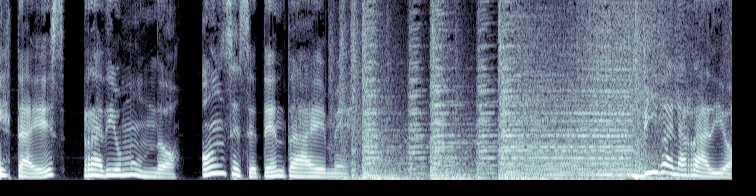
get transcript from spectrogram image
Esta es Radio Mundo, 1170 AM. ¡Viva la radio!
